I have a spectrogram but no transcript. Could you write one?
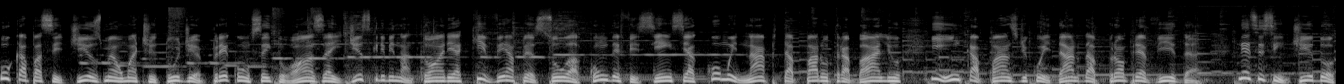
O capacitismo é uma atitude preconceituosa e discriminatória que vê a pessoa com deficiência como inapta para o trabalho e incapaz de cuidar da própria vida. Nesse sentido,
